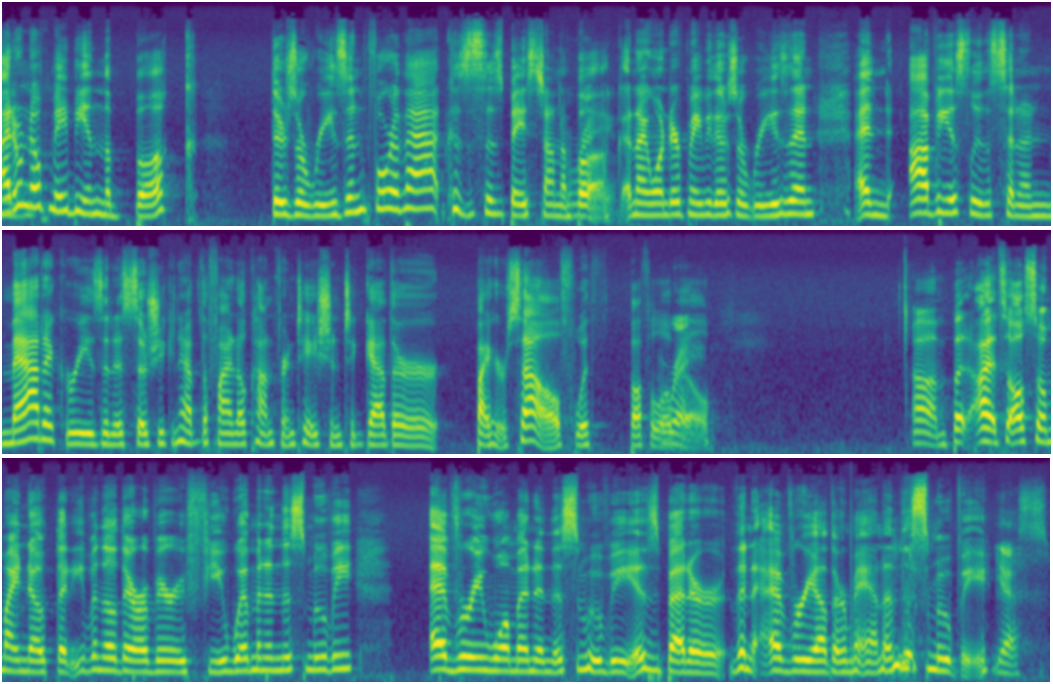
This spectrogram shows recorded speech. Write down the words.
I don't know if maybe in the book there's a reason for that because this is based on a book Right. and i wonder if maybe there's a reason and obviously the cinematic reason is so she can have the final confrontation together by herself with buffalo Right. bill um, but it's also my note that even though there are very few women in this movie every woman in this movie is better than every other man in this movie Yes.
